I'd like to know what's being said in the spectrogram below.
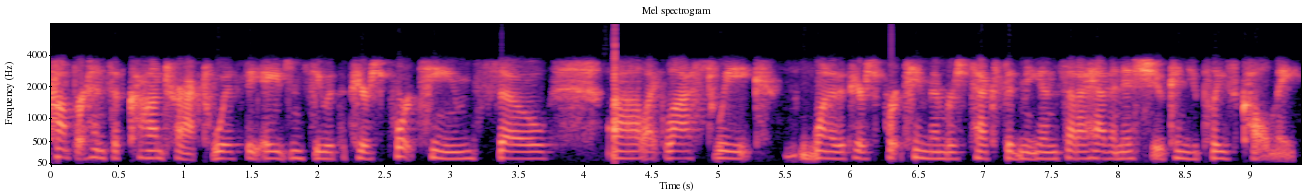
comprehensive contract with the agency with the peer support team. So, uh, like last week, one of the peer support team members texted me and said, "I have an issue. Can you please call me?"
